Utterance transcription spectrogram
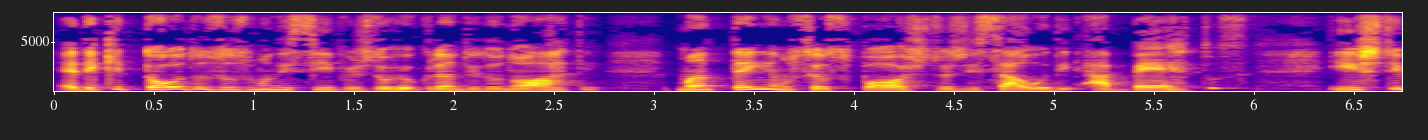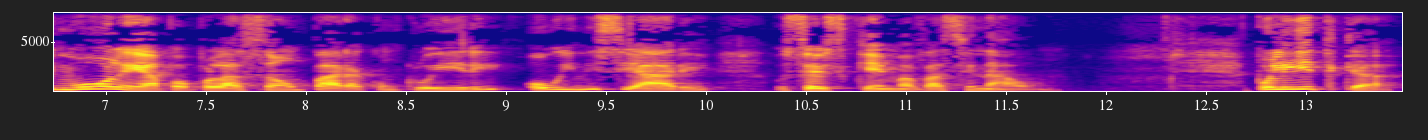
é de que todos os municípios do Rio Grande do Norte mantenham seus postos de saúde abertos e estimulem a população para concluírem ou iniciarem o seu esquema vacinal. Política.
